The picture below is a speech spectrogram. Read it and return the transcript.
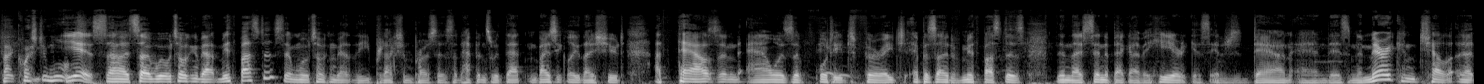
That question was Yes, uh, so we were talking about Mythbusters, and we were talking about the production process that happens with that. And basically, they shoot a thousand hours of footage for each episode of Mythbusters. Then they send it back over here. It gets edited down, and there's an American cello, uh,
